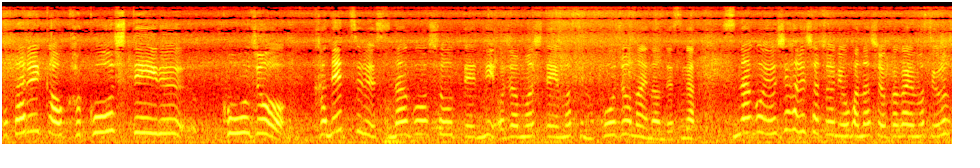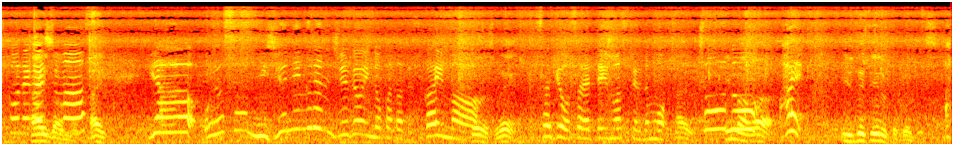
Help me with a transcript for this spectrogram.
ホタルイカを加工している工場金鶴砂子商店にお邪魔しています。今工場内なんですが砂子義治社長にお話を伺います。よろしくお願いします、はい、いやーおよそ20人ぐらいの従業員の方ですか今。そうですね。作業されていますけれども、い。ちょうど今ははい。茹でているところです。あ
